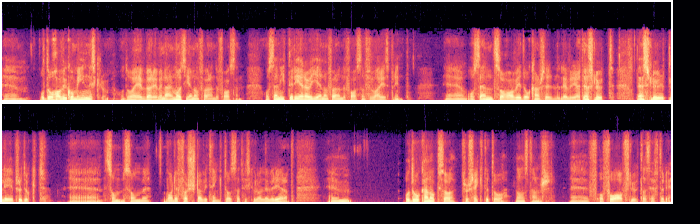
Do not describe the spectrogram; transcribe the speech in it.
Eh, och då har vi kommit in i Scrum och då är, börjar vi närma oss genomförandefasen. Och sen itererar vi genomförandefasen för varje sprint. Eh, och sen så har vi då kanske levererat en, slut, en slutlig produkt eh, som, som var det första vi tänkte oss att vi skulle ha levererat. Eh, och då kan också projektet då någonstans Eh, och få avslutas efter det.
